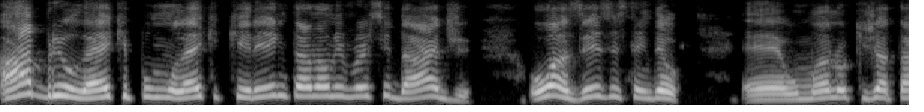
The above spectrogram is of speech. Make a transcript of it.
Abre o leque para o moleque querer entrar na universidade. Ou às vezes, entendeu? É, o mano que já tá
